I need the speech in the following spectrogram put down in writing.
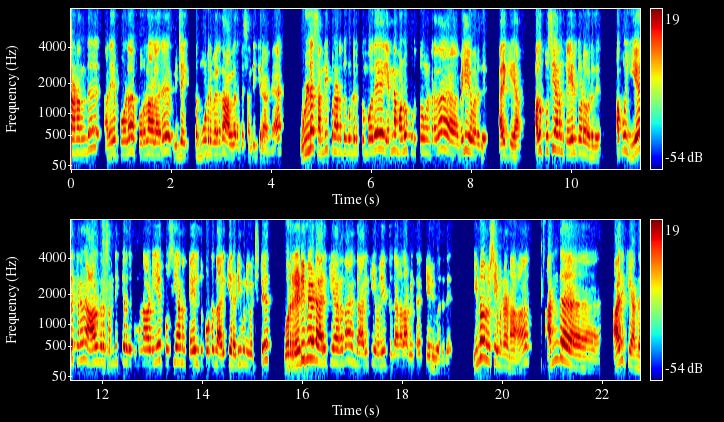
ஆனந்த் அதே போல பொருளாளர் விஜய் இந்த மூன்று பேர் தான் ஆளுநரை போய் சந்திக்கிறாங்க. உள்ள சந்திப்பு நடந்து கொண்டிருக்கும் போதே என்ன மனு கொடுத்தோம்ன்றத வெளியே வருது அறிக்கையா? அது புசியானந்த் கையெழுத்தோட வருது. அப்போ ஏற்கனவே ஆளுநரை சந்திக்கிறதுக்கு முன்னாடியே புசியானந்த் கையெழுத்து போட்டு அந்த அறிக்கையை ரெடி பண்ணி வச்சுட்டு ஒரு ரெடிமேட் அறிக்கையாக தான் இந்த அறிக்கையை வெளியிட்டிருக்காங்களா அப்படின்ற கேள்வி வருது. இன்னொரு விஷயம் என்னன்னா அந்த அறிக்கை அந்த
